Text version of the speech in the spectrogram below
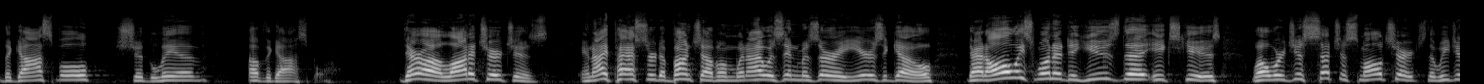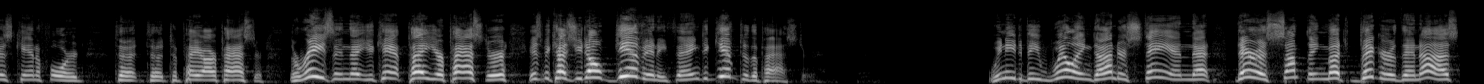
the gospel should live of the gospel. There are a lot of churches and I pastored a bunch of them when I was in Missouri years ago that always wanted to use the excuse well, we're just such a small church that we just can't afford to, to, to pay our pastor. The reason that you can't pay your pastor is because you don't give anything to give to the pastor. We need to be willing to understand that there is something much bigger than us,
